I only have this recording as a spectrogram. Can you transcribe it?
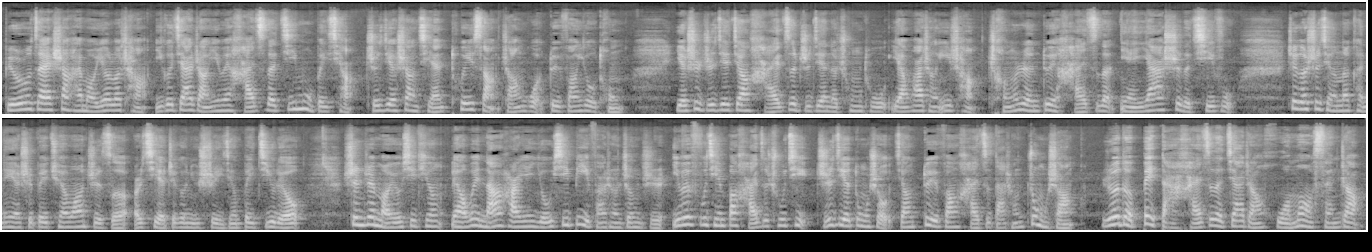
比如在上海某游乐场，一个家长因为孩子的积木被抢，直接上前推搡掌掴对方幼童，也是直接将孩子之间的冲突演化成一场成人对孩子的碾压式的欺负。这个事情呢，肯定也是被全网指责，而且这个女士已经被拘留。深圳某游戏厅，两位男孩因游戏币发生争执，一位父亲帮孩子出气，直接动手将对方孩子打成重伤，惹得被打孩子的家长火冒三丈。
